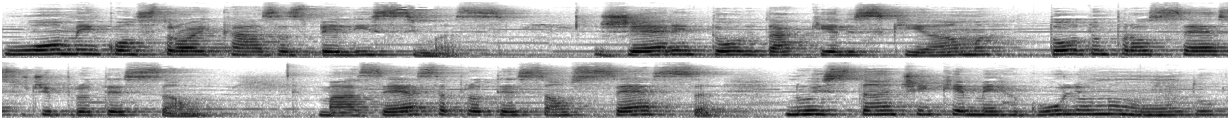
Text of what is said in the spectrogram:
O homem constrói casas belíssimas, gera em torno daqueles que ama todo um processo de proteção, mas essa proteção cessa no instante em que mergulham no mundo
